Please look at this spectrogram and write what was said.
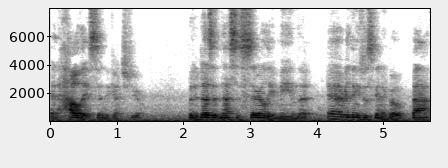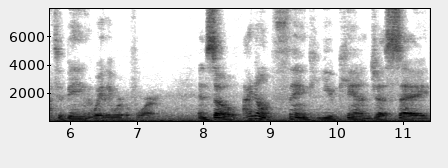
and how they sinned against you, but it doesn't necessarily mean that eh, everything's just going to go back to being the way they were before. And so I don't think you can just say,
